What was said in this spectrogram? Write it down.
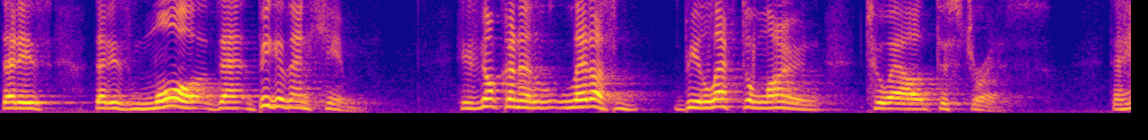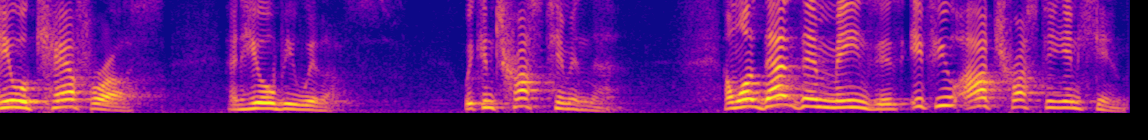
that is, that is more than, bigger than Him He's not going to let us be left alone to our distress, that He will care for us and He will be with us. We can trust Him in that. And what that then means is if you are trusting in Him,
